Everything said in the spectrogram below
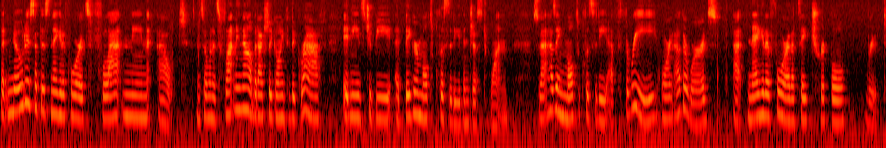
But notice that this negative 4, it's flattening out. And so when it's flattening out but actually going through the graph, it needs to be a bigger multiplicity than just 1. So that has a multiplicity of 3, or in other words, at negative 4, that's a triple root.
